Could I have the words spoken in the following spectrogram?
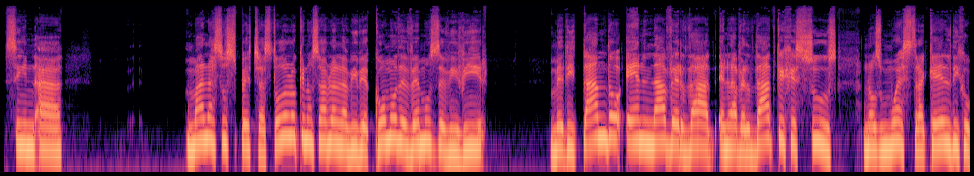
sin uh, malas sospechas, todo lo que nos habla en la Biblia, cómo debemos de vivir meditando en la verdad, en la verdad que Jesús nos muestra, que Él dijo,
